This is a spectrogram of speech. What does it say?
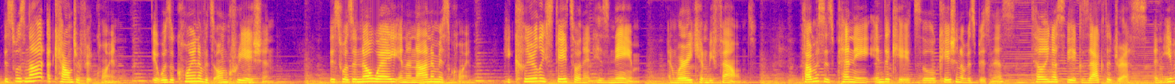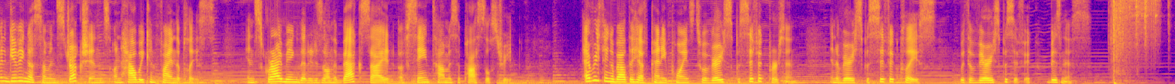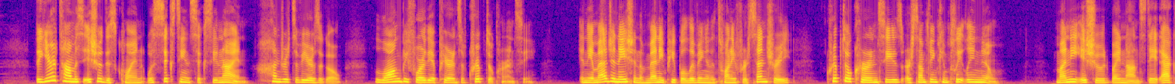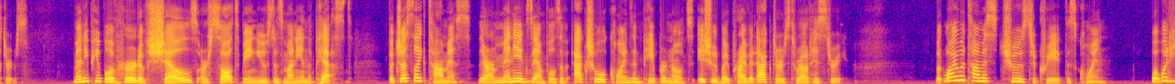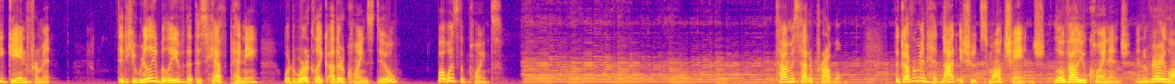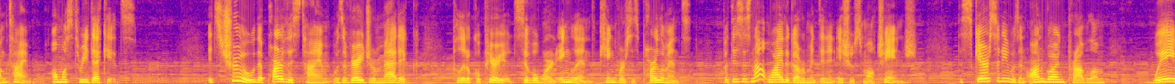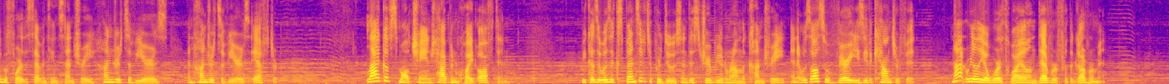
This was not a counterfeit coin, it was a coin of its own creation. This was in no way an anonymous coin. He clearly states on it his name and where he can be found. Thomas's penny indicates the location of his business, telling us the exact address, and even giving us some instructions on how we can find the place, inscribing that it is on the back side of St. Thomas Apostle Street. Everything about the halfpenny points to a very specific person in a very specific place with a very specific business. The year Thomas issued this coin was 1669, hundreds of years ago, long before the appearance of cryptocurrency. In the imagination of many people living in the 21st century, cryptocurrencies are something completely new money issued by non state actors. Many people have heard of shells or salt being used as money in the past, but just like Thomas, there are many examples of actual coins and paper notes issued by private actors throughout history. But why would Thomas choose to create this coin? What would he gain from it? Did he really believe that this half penny would work like other coins do? What was the point? Thomas had a problem. The government had not issued small change, low value coinage, in a very long time, almost three decades. It's true that part of this time was a very dramatic political period civil war in England, king versus parliament, but this is not why the government didn't issue small change. The scarcity was an ongoing problem way before the 17th century, hundreds of years, and hundreds of years after. Lack of small change happened quite often because it was expensive to produce and distribute around the country, and it was also very easy to counterfeit. Not really a worthwhile endeavor for the government.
